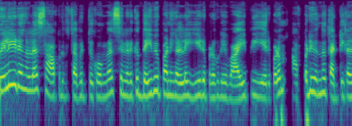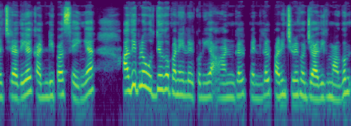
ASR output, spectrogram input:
வெளியிடங்களில் சாப்பிட்றது தவிர்த்துக்கோங்க. சிலருக்கு தெய்வ பணிகளில் ஈடுபடக்கூடிய வாய்ப்பு ஏற்படும். அப்படி வந்து தட்டி கழிச்சிடாதீங்க. கண்டிப்பாக செய்யுங்க. அதே போல் உத்தியோக பணியில் இருக்கக்கூடிய ஆண்கள் பெண்கள் பணிச்சுமை கொஞ்சம் அதிகமாகும்.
